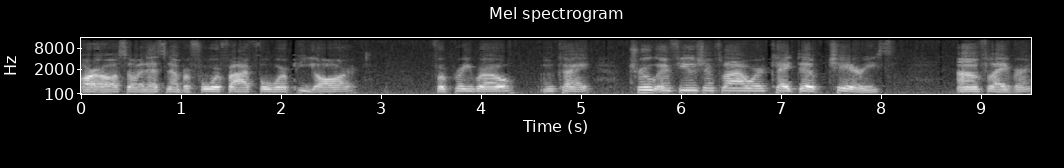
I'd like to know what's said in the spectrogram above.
are also and that's number 454 pr for pre-roll okay Tru Infusion flower caked up cherries um, flavor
